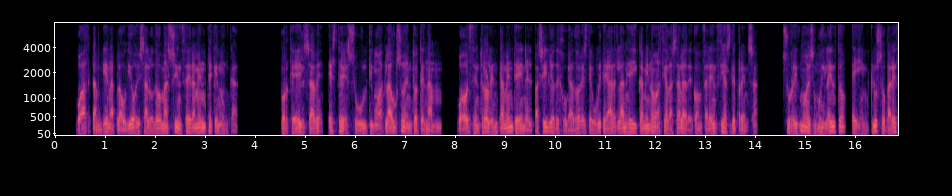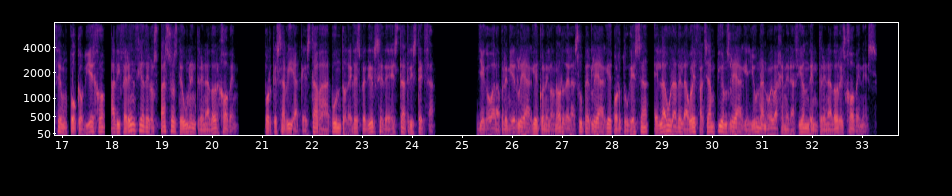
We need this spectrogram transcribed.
Boaz también aplaudió y saludó más sinceramente que nunca. Porque él sabe, este es su último aplauso en Tottenham. Booth entró lentamente en el pasillo de jugadores de White Lane y caminó hacia la sala de conferencias de prensa. Su ritmo es muy lento, e incluso parece un poco viejo, a diferencia de los pasos de un entrenador joven. Porque sabía que estaba a punto de despedirse de esta tristeza. Llegó a la Premier League con el honor de la Super League portuguesa, el aura de la UEFA Champions League y una nueva generación de entrenadores jóvenes.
